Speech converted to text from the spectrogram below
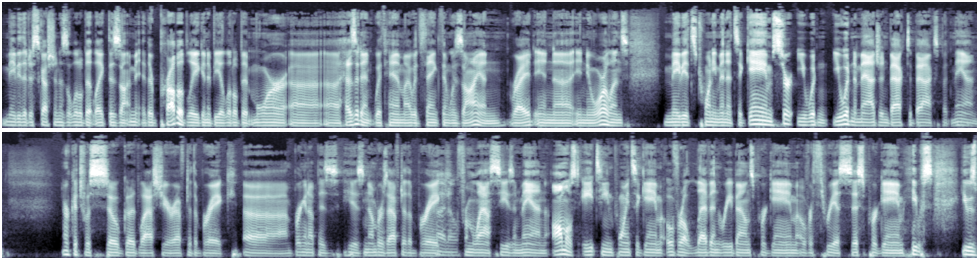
maybe the discussion is a little bit like the Zion. They're probably going to be a little bit more uh, uh, hesitant with him, I would think, than with Zion, right in uh, in New Orleans. Maybe it's twenty minutes a game. Sir, you wouldn't you wouldn't imagine back to backs, but man. Nurkic was so good last year after the break. Uh, bringing up his his numbers after the break from last season, man, almost 18 points a game, over 11 rebounds per game, over three assists per game. He was he was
